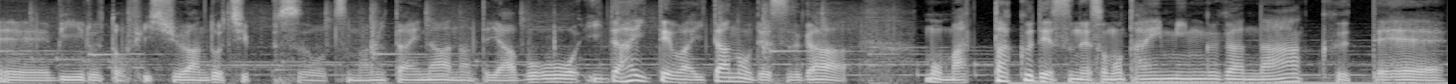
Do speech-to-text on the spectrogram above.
えー、ビールとフィッシュチップスをつまみたいななんて野望を抱いてはいたのですがもう全くですねそのタイミングがなくて、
